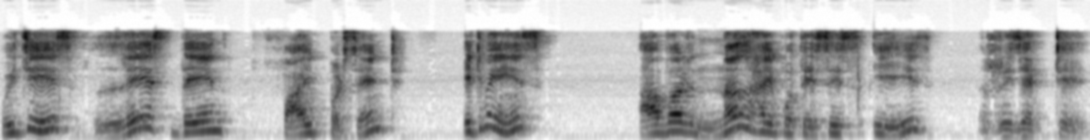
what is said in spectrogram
which is less than 5%, it means our null hypothesis is rejected.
